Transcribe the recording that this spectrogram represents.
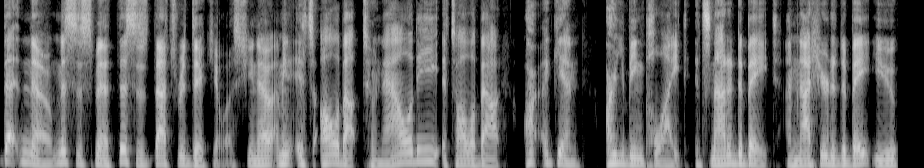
that no, Mrs. Smith, this is that's ridiculous. You know, I mean, it's all about tonality. It's all about are, again, are you being polite? It's not a debate. I'm not here to debate you.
